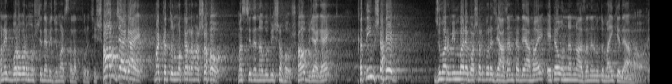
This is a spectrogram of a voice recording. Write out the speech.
অনেক বড় বড় মসজিদে আমি জুমার সালাত করেছি সব জায়গায় মাক্কাতুল মোকাররমা সহ, মসজিদে নববী সহ, সব জায়গায় খতিব সাহেব জুমার মিম্বারে বসার পরে যে আজানটা দেয়া হয়, এটাও অন্যান্য আজানের মতো মাইকে দেয়া হয়।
